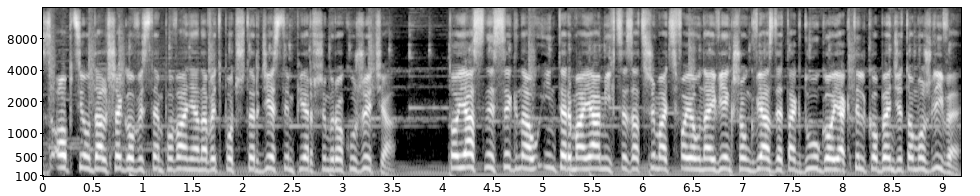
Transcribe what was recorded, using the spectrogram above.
z opcją dalszego występowania nawet po 41 roku życia. To jasny sygnał, Inter Miami chce zatrzymać swoją największą gwiazdę tak długo, jak tylko będzie to możliwe.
